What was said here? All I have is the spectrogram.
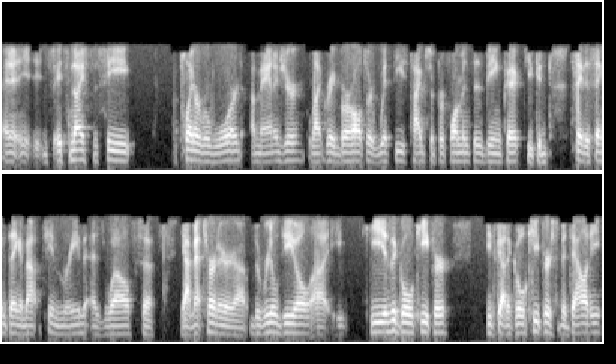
and it, it's it's nice to see a player reward a manager like Greg Berhalter with these types of performances being picked. You could say the same thing about Tim Ream as well. So yeah, Matt Turner, uh, the real deal. Uh, he he is a goalkeeper. He's got a goalkeeper's mentality.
